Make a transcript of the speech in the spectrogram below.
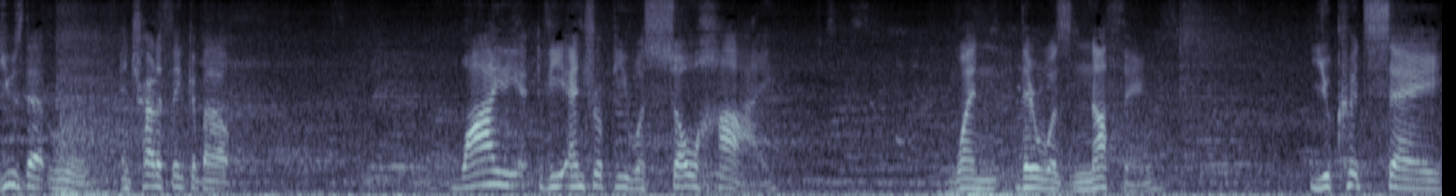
use that rule and try to think about why the entropy was so high when there was nothing you could say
